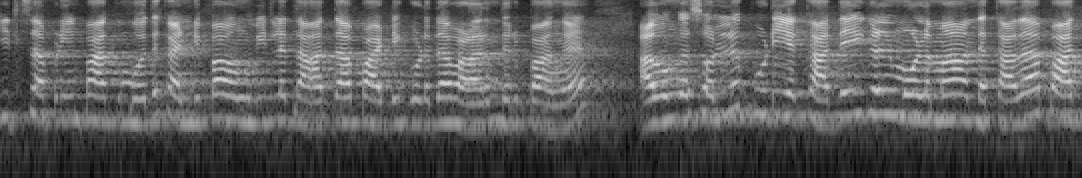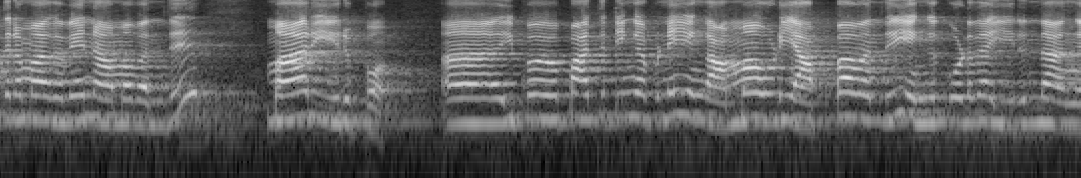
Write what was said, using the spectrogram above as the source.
கிட்ஸ் அப்படின்னு பார்க்கும்போது கண்டிப்பாக அவங்க வீட்டில் தாத்தா பாட்டி கூட தான் வளர்ந்துருப்பாங்க. அவங்க சொல்லக்கூடிய கதைகள் மூலமாக அந்த கதாபாத்திரமாகவே நாம் வந்து மாறி இருப்போம். இப்போ பார்த்துட்டிங்க அப்படின்னா எங்கள் அம்மாவுடைய அப்பா வந்து எங்கள் கூட தான் இருந்தாங்க.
